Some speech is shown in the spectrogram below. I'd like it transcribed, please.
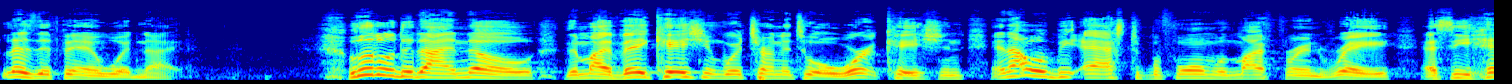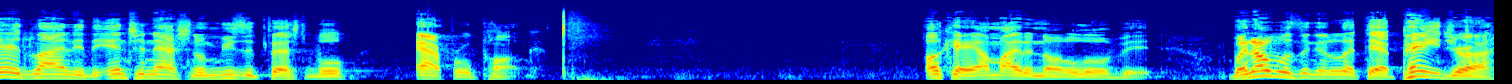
Laissez-faire and whatnot. Little did I know that my vacation would turn into a workcation, and I would be asked to perform with my friend Ray as he headlined the international music festival Afropunk. Okay, I might have known a little bit, but I wasn't gonna let that paint dry.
